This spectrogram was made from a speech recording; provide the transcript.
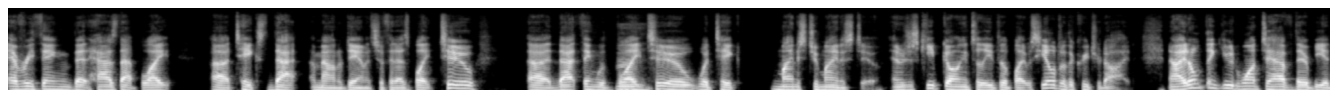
Everything that has that blight uh, takes that amount of damage. So if it has blight two, uh, that thing with blight two would take minus two, minus two, and it would just keep going until either the blight was healed or the creature died. Now, I don't think you'd want to have there be a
